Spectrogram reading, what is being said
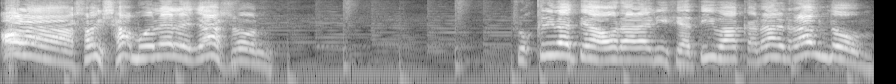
¡Hola! Soy Samuel L. Jackson. Suscríbete ahora a la iniciativa Canal Random.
